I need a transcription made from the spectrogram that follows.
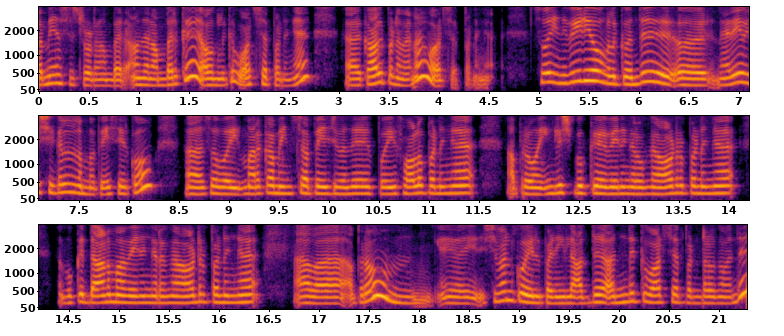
ரம்யா சிஸ்டரோட நம்பர். அந்த நம்பருக்கு அவங்களுக்கு வாட்ஸ்அப் பண்ணுங்கள் கால் பண்ண வேணால் வாட்ஸ்அப் பண்ணுங்கள் ஸோ இந்த வீடியோ உங்களுக்கு வந்து நிறைய விஷயங்கள் நம்ம பேசியிருக்கோம். ஸோ மறக்காமல் இன்ஸ்டா பேஜ் வந்து போய் ஃபாலோ பண்ணுங்கள் அப்புறம் இங்கிலீஷ் புக்கு வேணுங்கிறவங்க ஆர்டர் பண்ணுங்கள் புக்கு தானமாக வேணுங்கிறவங்க ஆர்டர் பண்ணுங்கள் அப்புறம் சிவன் கோயில் பணியில் அது அதுக்கு வாட்ஸ்அப் பண்ணுறவங்க வந்து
